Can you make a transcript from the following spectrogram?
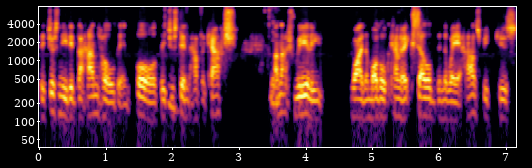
they just needed the hand holding or they just didn't have the cash, yeah. and that's really why the model kind of excelled in the way it has because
